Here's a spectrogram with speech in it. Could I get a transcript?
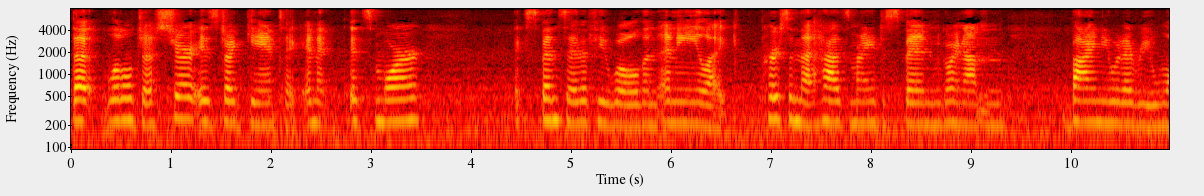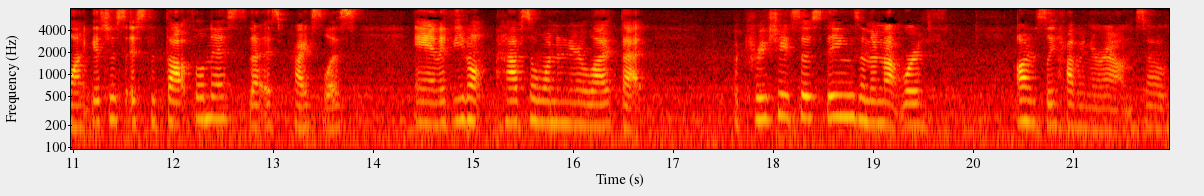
that little gesture is gigantic. And it, it's more expensive if you will than any like person that has money to spend going out and buying you whatever you want. It's just it's the thoughtfulness that is priceless. And if you don't have someone in your life that appreciates those things and they're not worth honestly having around. So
